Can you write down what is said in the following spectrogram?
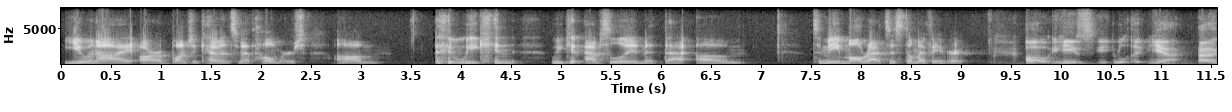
you and I are a bunch of Kevin Smith homers. Um, we can we can absolutely admit that. Um, to me, Mallrats is still my favorite. Oh, he's yeah, uh,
